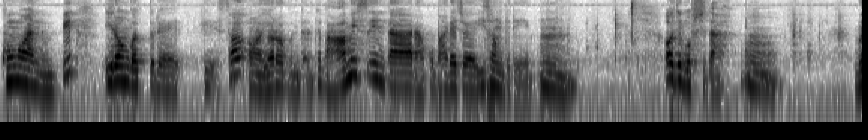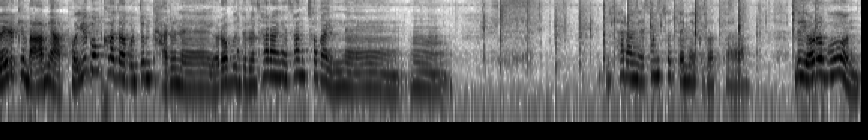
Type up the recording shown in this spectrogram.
공허한 눈빛 이런 것들에 서 어, 여러분들한테 마음이 쓰인다라고 말해줘요 이성들이. 음. 어디 봅시다. 음. 왜 이렇게 마음이 아파? 1번 카드하고는 좀 다르네. 여러분들은 사랑에 상처가 있네. 음. 사랑의 상처 때문에 그렇다. 근데 여러분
